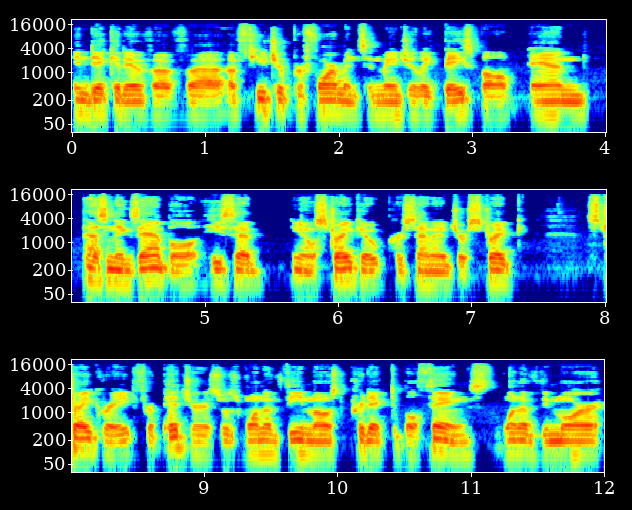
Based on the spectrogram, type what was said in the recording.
indicative of, uh, of future performance in Major League Baseball. And as an example, he said, you know, strikeout percentage or strike strike rate for pitchers was one of the most predictable things, one of the more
